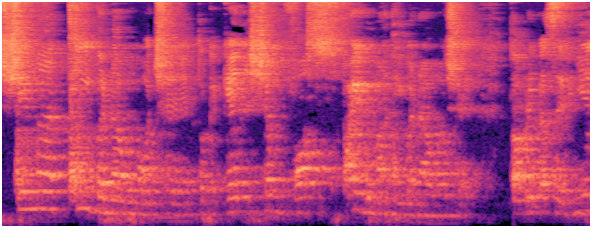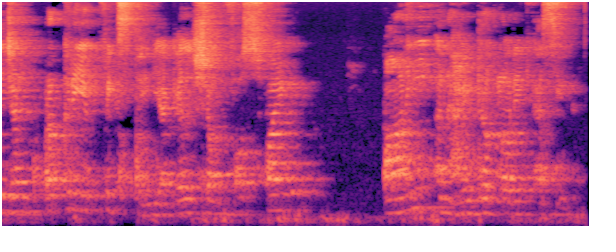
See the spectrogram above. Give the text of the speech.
શેમાંથી બનાવવો છે? તો કે કેલ્શિયમ ફોસ્ફાઇડમાંથી બનાવવો છે. તો આપણી પાસે રિએજન્ટ પ્રક્રિયા ફિક્સ થઈ ગયા. કેલ્શિયમ ફોસ્ફાઇડ, પાણી અને હાઇડ્રોક્લોરિક એસિડ.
